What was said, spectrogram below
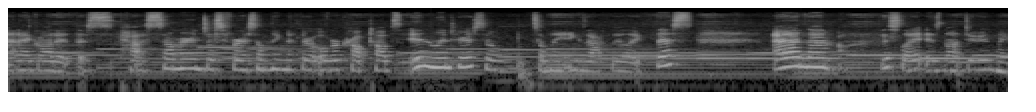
and I got it this past summer just for something to throw over crop tops in winter, so something exactly like this. And then oh, this light is not doing my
